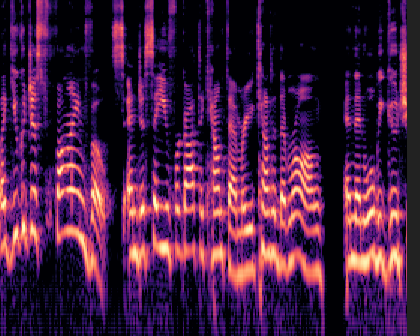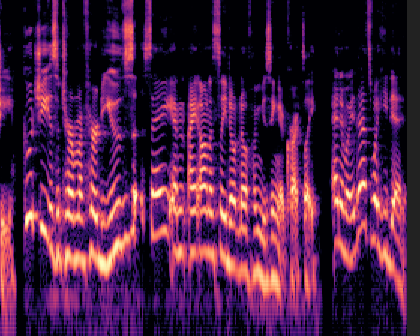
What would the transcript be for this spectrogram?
Like you could just find votes and just say you forgot to count them or you counted them wrong and then we'll be Gucci. Gucci is a term I've heard youths say, and I honestly don't know if I'm using it correctly. Anyway, that's what he did.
